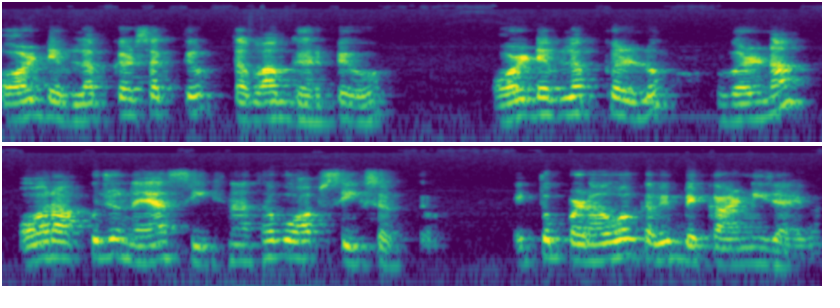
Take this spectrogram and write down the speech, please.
और डेवलप कर सकते हो, तब आप घर पे हो। और डेवलप कर लो, वरना और आपको जो नया सीखना था, वो आप सीख सकते हो। एक तो पढ़ा हुआ कभी बेकार नहीं जाएगा।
